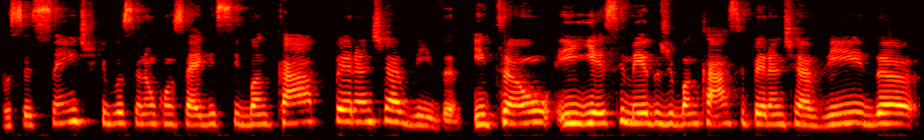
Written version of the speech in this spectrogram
Você sente que você não consegue se bancar perante a vida. Então, e, esse medo de bancar-se perante a vida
